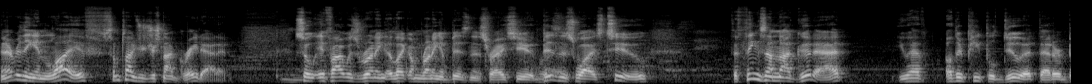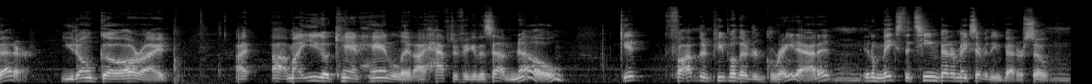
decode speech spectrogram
and everything in life, sometimes you're just not great at it. Mm-hmm. So if I was running, like I'm running a business, right? So you, business-wise too, the things I'm not good at, you have other people do it that are better. You don't go, all right, I uh, my ego can't handle it. I have to figure this out. No, get five other people that are great at it. Mm. It'll makes the team better, makes everything better. So mm.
